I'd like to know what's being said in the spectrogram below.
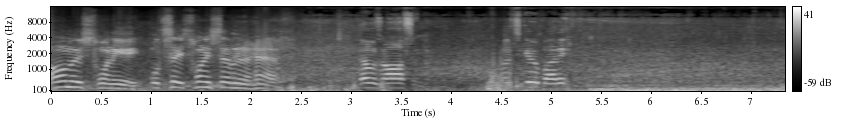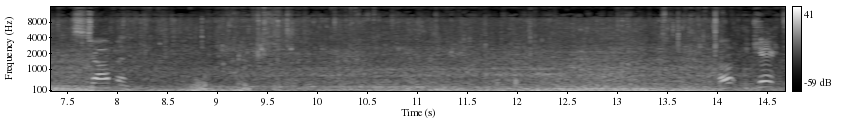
Almost 28. We'll say it's 27 and a half. That was awesome. Let's go, buddy. It's chopping. Oh, he kicked.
